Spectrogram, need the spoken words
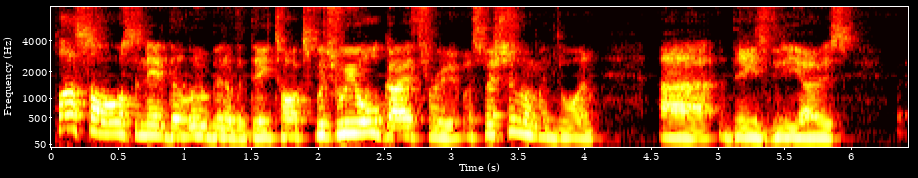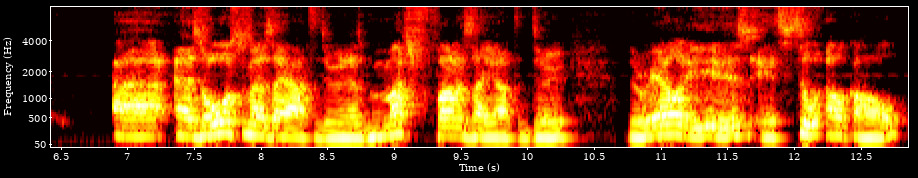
Plus, I also needed a little bit of a detox, which we all go through, especially when we're doing uh, these videos. Uh, as awesome as they are to do and as much fun as they are to do, the reality is it's still alcohol.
